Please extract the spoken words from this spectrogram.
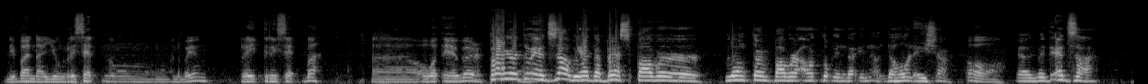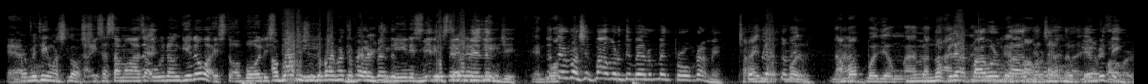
di ba na yung reset nung, ano ba yun, rate reset ba? Ah, o whatever. Prior to EDSA, we had the best power, long-term power outlook in the in the whole Asia. Oo. And with EDSA, Eh, everything was lost. Ang isa sa mga sa unang ginawa is to abolish, Abolish the Department of Energy. Department of- Ministry of Ministry of Energy. And But there was a power development program eh. Tsaka yung Kompleto rin. Na-motbol yung uh, bataan nuclear ng power nuclear plant, power etc. nuclear Everything. power.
